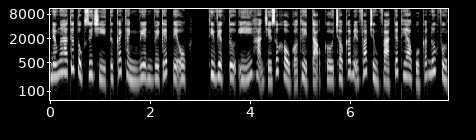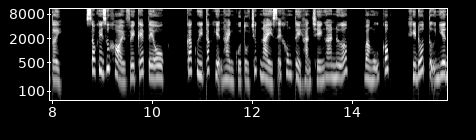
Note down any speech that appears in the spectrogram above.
Nếu Nga tiếp tục duy trì tư cách thành viên WTO, thì việc tự ý hạn chế xuất khẩu có thể tạo cơ cho các biện pháp trừng phạt tiếp theo của các nước phương Tây. Sau khi rút khỏi WTO, các quy tắc hiện hành của tổ chức này sẽ không thể hạn chế Nga nữa và ngũ cốc, khí đốt tự nhiên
